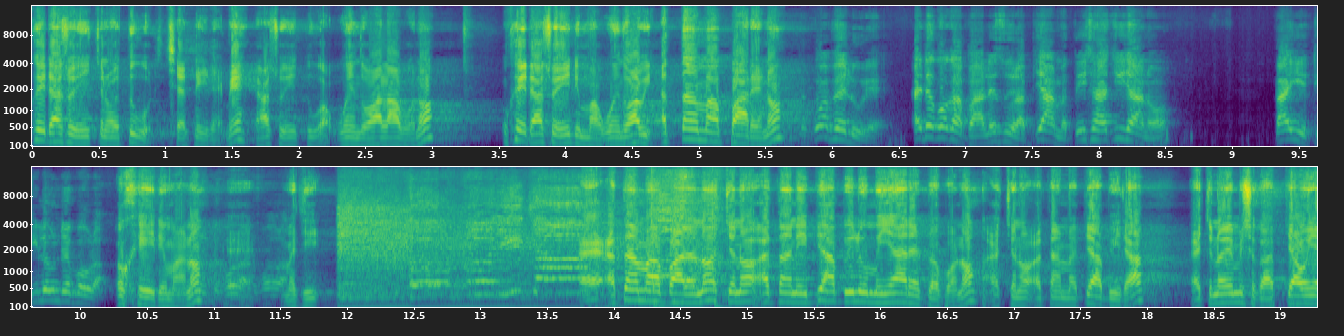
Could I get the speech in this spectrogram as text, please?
โอเคဒါဆိုရင်ကျွန်တော်သူ့ကိုတစ်ချက်နှိပ်လိုက်မယ်ဒါဆိုရင် तू ကဝင်သွားလားပေါ့နော်โอเคဒါဆိုရင်ဒီမှာဝင်သွားပြီအတန်မှပါတယ်နော် တကွက်ဖက်လို့လေအဲ့တကွက်ကဘာလဲဆိုတာပြမယ်တေချာကြည့်တာနော်တိုက်ရတီးလုံးတက်ပုတ်လား โอเคဒီမှာနော် ဟုတ်ပါဟုတ်ပါ မကြည့်အဲအတန်မှပါတယ်နော်ကျွန်တော်အတန်နေပြပေးလို့မရတဲ့အတွက်ပေါ့နော်အဲကျွန်တော်အတန်မပြပေးတာအဲကျွန်တော်ရဲ့မိတ်ဆွေကပြောင်းရ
